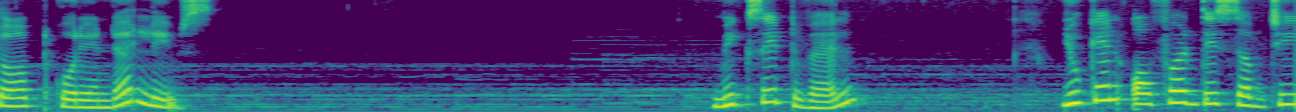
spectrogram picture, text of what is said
chopped coriander leaves. Mix it well. You can offer this sabji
